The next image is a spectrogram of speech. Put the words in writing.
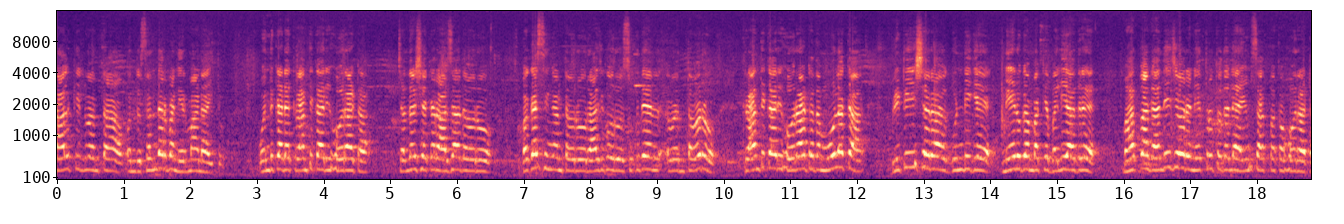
ಕಾಲ್ಕಿಲ್ಲುವಂಥ ಒಂದು ಸಂದರ್ಭ ನಿರ್ಮಾಣ ಆಯಿತು. ಒಂದು ಕಡೆ ಕ್ರಾಂತಿಕಾರಿ ಹೋರಾಟ, ಚಂದ್ರಶೇಖರ್ ಆಜಾದ್ ಅವರು ಭಗತ್ ಸಿಂಗ್ ಅಂತವರು, ರಾಜಗುರು, ಸುಖದೇವ್ ಅಂತವರು ಕ್ರಾಂತಿಕಾರಿ ಹೋರಾಟದ ಮೂಲಕ ಬ್ರಿಟಿಷರ ಗುಂಡಿಗೆ ನೇಣುಗಂಬಕ್ಕೆ ಬಲಿಯಾದರೆ ಮಹಾತ್ಮ ಗಾಂಧೀಜಿಯವರ ನೇತೃತ್ವದಲ್ಲಿ ಅಹಿಂಸಾತ್ಮಕ ಹೋರಾಟ.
